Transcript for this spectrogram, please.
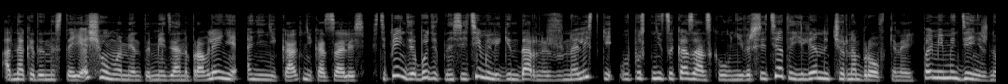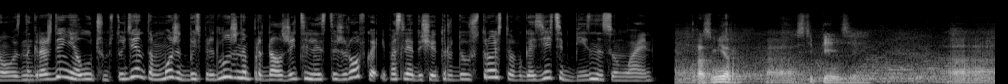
Однако до настоящего момента медианаправления они никак не касались. Стипендия будет на сетиме легендарной журналистки, выпускницы Казанского университета Елены Чернобровкиной. Помимо денежного вознаграждения, лучшим студентам может быть предложена продолжительная стажировка и последующее трудоустройство в газете «Бизнес онлайн». Размер э, стипендии э,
